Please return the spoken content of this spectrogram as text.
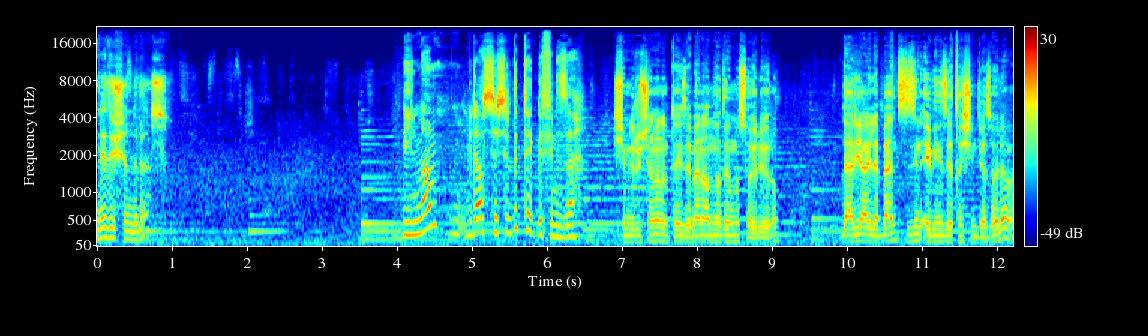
ne düşündünüz? Bilmem. Biraz şaşırdık teklifinize. Şimdi Rüçhan Hanım teyze ben anladığımı söylüyorum. Derya ile ben sizin evinize taşınacağız öyle mi?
